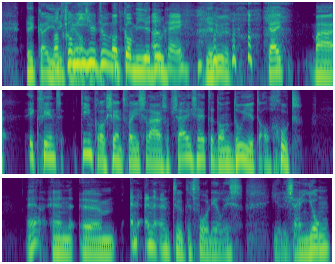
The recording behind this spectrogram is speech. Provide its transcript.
ik kan je wat niks kom je hier doen? Wat kom je hier doen? Okay. Je doet het. Kijk, maar ik vind 10% van je salaris opzij zetten, dan doe je het al goed. Hè? En, um, en, en, en natuurlijk het voordeel is, jullie zijn jong,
